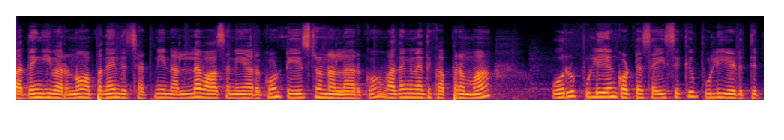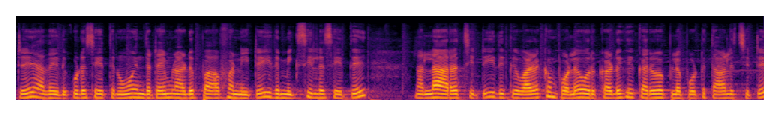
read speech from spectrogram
வதங்கி வரணும். அப்போ தான் இந்த சட்னி நல்ல வாசனையாக இருக்கும் டேஸ்ட்டும் நல்லாயிருக்கும் வதங்கினதுக்கு அப்புறமா ஒரு புளியங்கொட்டை சைஸுக்கு புளி எடுத்துட்டு அதை இது கூட சேர்த்துருவோம். இந்த டைமில் அடுப்பை ஆஃப் பண்ணிவிட்டு இதை மிக்சியில் சேர்த்து நல்லா அரைச்சிட்டு இதுக்கு வழக்கம் போல் ஒரு கடுகு கருவேப்பிலை போட்டு தாளிச்சிட்டு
